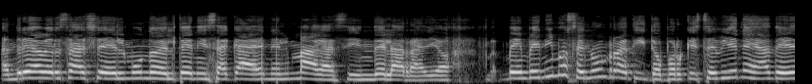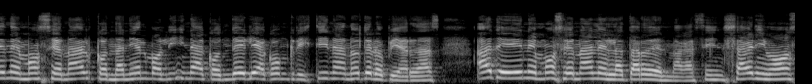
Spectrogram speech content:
Andrea Versalle, el mundo del tenis acá en el magazine de la radio. Ven- Venimos en un ratito porque se viene ADN emocional con Daniel Molina, con Delia, con Cristina, no te lo pierdas. ADN emocional en la tarde del magazine. Ya venimos.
